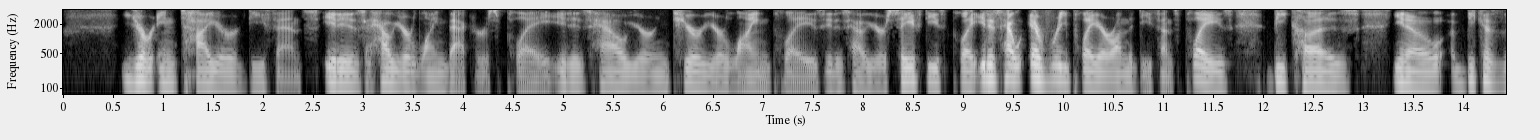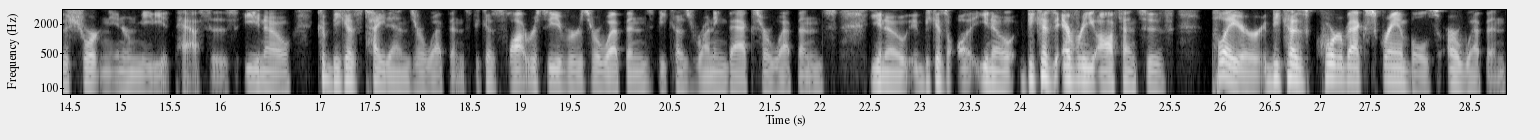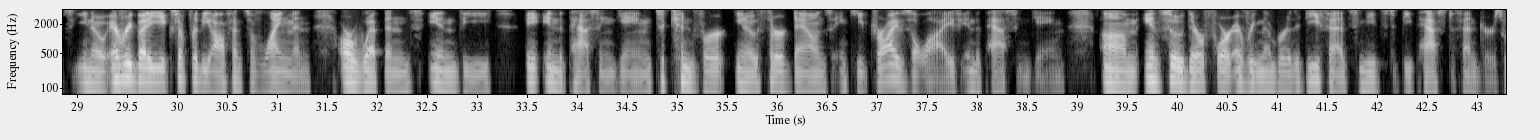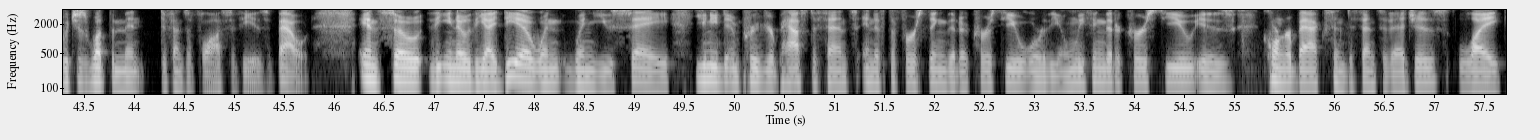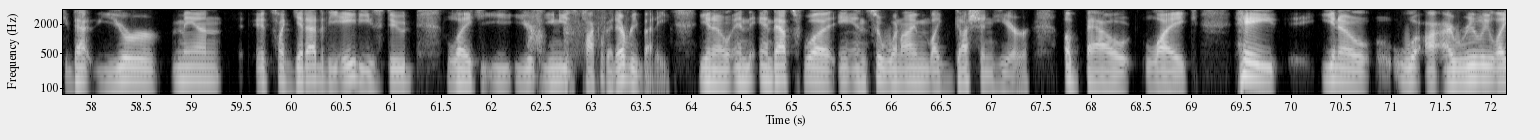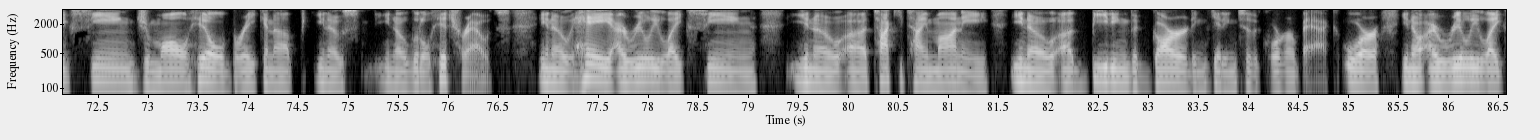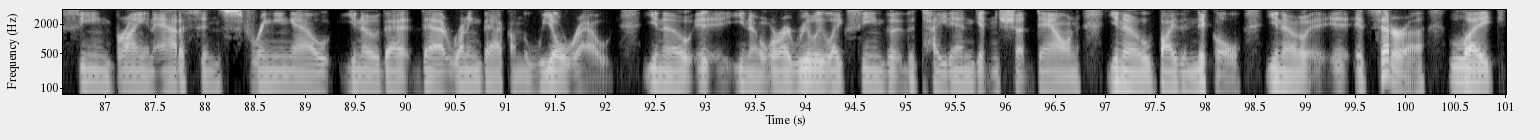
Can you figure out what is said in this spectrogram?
your entire defense. It is how your linebackers play. It is how your interior line plays. It is how your safeties play. It is how every player on the defense plays because, you know, because the short and intermediate passes, you know, because tight ends are weapons, because slot receivers are weapons, because running backs are weapons, you know, because, uh, you know, because every offensive player because quarterback scrambles are weapons. You know, everybody except for the offensive linemen are weapons in the in the passing game to convert you know third downs and keep drives alive in the passing game. Um, and so therefore every member of the defense needs to be pass defenders which is what the mint defensive philosophy is about. And so the you know the idea when when you say you need to improve your pass defense and if the first thing that occurs to you or the only thing that occurs to you is cornerbacks and defensive edges like that your man it's like get out of the 80s dude like you you need to talk about everybody you know and and that's what and so when i'm like gushing here about like hey you know, I really like seeing Jamal Hill breaking up, you know, you know, little hitch routes. You know, hey, I really like seeing, you know, uh, Taki Taimani, you know, uh, beating the guard and getting to the cornerback. Or, you know, I really like seeing Bryan Addison stringing out, you know, that that running back on the wheel route. You know, it, you know, or I really like seeing the the tight end getting shut down, you know, by the nickel, you know, etc like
